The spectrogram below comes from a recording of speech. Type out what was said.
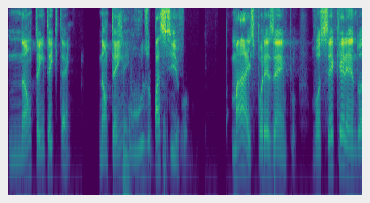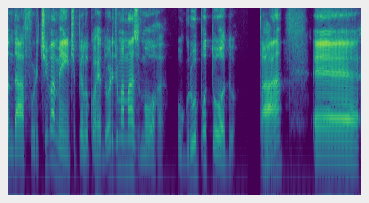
não tem take tem. Não tem Sim. o uso passivo. Mas, por exemplo, você querendo andar furtivamente pelo corredor de uma masmorra, o grupo todo, tá? É,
